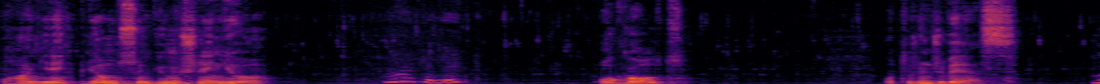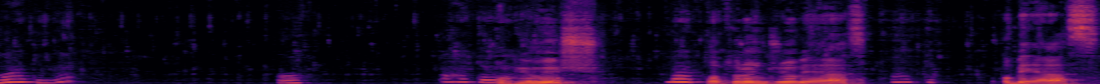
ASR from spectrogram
O hangi renk biliyor musun? Gümüş rengi o. O gold. O turuncu beyaz. O. O gümüş. O turuncu beyaz. O beyaz.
